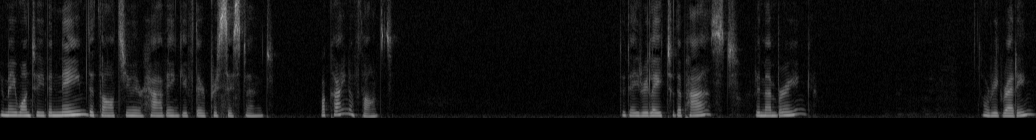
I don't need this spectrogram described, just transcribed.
You may want to even name the thoughts you're having if they're persistent. What kind of thoughts? Do they relate to the past, remembering? or regretting?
